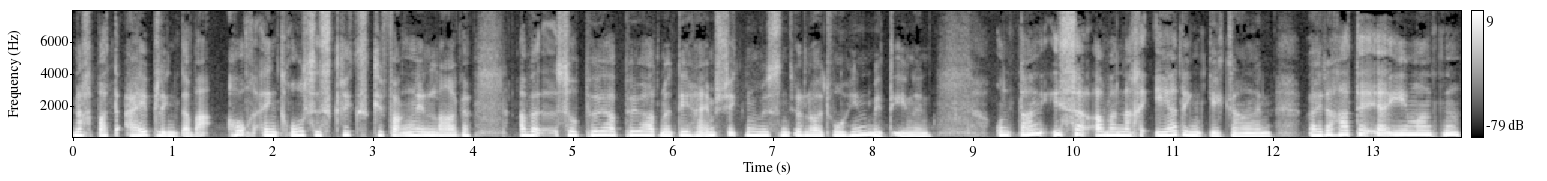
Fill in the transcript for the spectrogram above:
nach Bad Aibling. Da war auch ein großes Kriegsgefangenenlager. Aber so peu à peu hat man die heimschicken müssen, die Leute, wohin mit ihnen. Und dann ist er aber nach Erding gegangen, weil da hatte er jemanden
